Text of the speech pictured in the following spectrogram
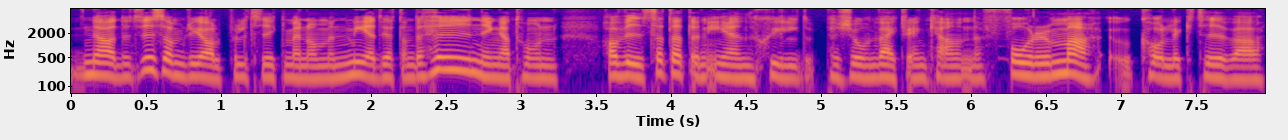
nödvändigtvis om realpolitik men om en medvetandehöjning, att hon har visat att en enskild person verkligen kan forma kollektiva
